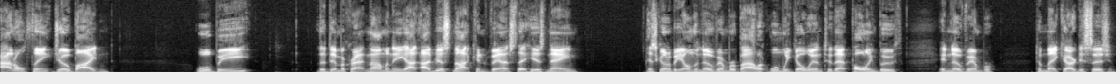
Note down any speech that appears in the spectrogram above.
I don't think Joe Biden will be the Democrat nominee. I, I'm just not convinced that his name is going to be on the November ballot when we go into that polling booth in November to make our decision.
